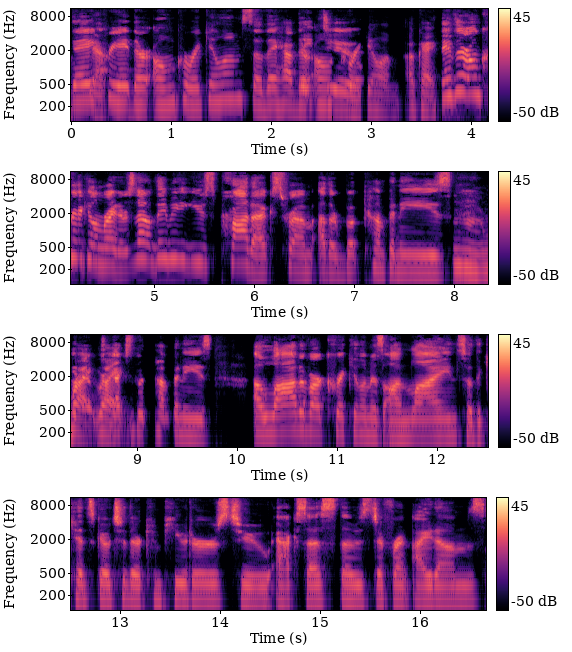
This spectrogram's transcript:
they Yeah. create their own curriculum, so they have their They own do. curriculum. Okay. They have their own curriculum writers. Now they may use products from other book companies, Mhm, Right, know, right. textbook companies. A lot of our curriculum is online, so the kids go to their computers to access those different items.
